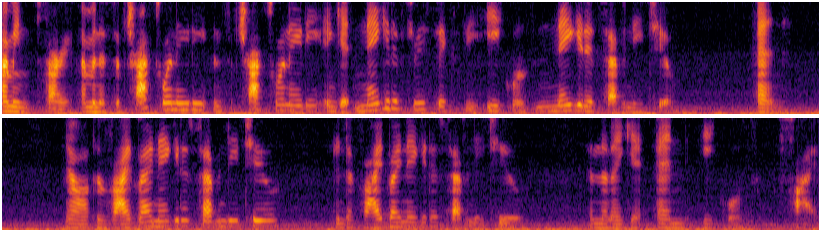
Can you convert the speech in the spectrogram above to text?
I mean, sorry, I'm going to subtract 180 and subtract 180 and get negative 360 equals negative 72, n. Now I'll divide by negative 72 and divide by negative 72, and then I get n equals 5.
